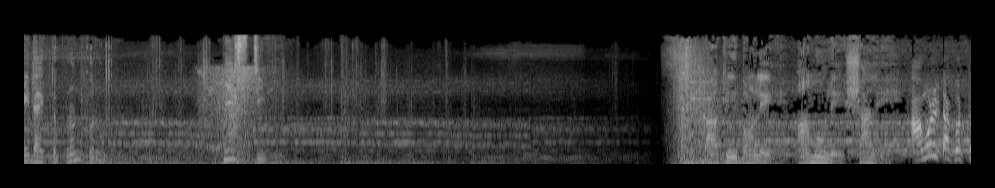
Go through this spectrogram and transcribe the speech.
এই দায়িত্ব পূরণ করুন। পিস টিভি কাকে বলে? আমলে সালে। আমলটা করতে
